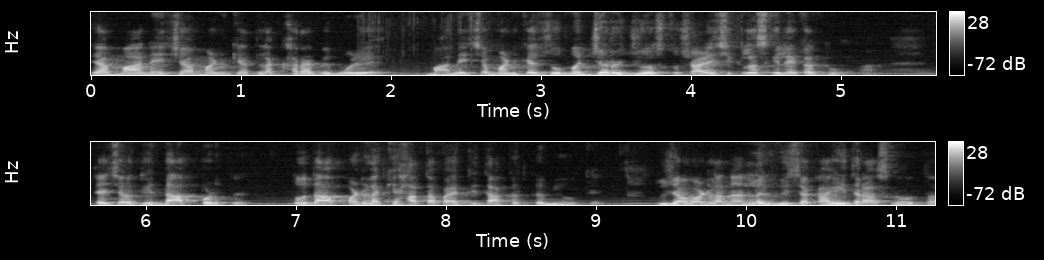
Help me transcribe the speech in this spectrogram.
त्या मानेच्या मणक्यातल्या खराबीमुळे मानेच्या मणक्यात जो मज्जारज्जू असतो शाळेत शिकलाच गेले का तू? त्याच्यावरती दाब पडतोय. तो दाब पडला की हातापायातली ताकद कमी होते. तुझ्या वडिलांना लघवीचा काही त्रास नव्हता.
